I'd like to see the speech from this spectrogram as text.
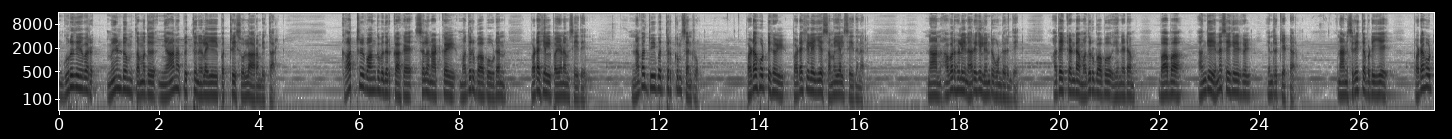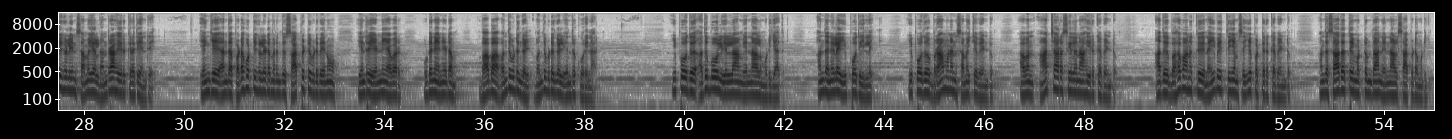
குருதேவர் மீண்டும் தமது ஞானப்பித்து நிலையை பற்றி சொல்ல ஆரம்பித்தார். காற்று வாங்குவதற்காக சில நாட்கள் மதுர் பாபுவுடன் படகில் பயணம் செய்தேன். நவத்வீபத்திற்கும் சென்றோம். படகோட்டிகள் படகிலேயே சமையல் செய்தனர். நான் அவர்களின் அருகில் நின்று கொண்டிருந்தேன். அதைக் கண்ட மதுர்பாபு என்னிடம் பாபா அங்கே என்ன செய்கிறீர்கள்? என்று கேட்டார். நான் சிரித்தபடியே படகோட்டிகளின் சமையல் நன்றாக இருக்கிறது என்றேன். எங்கே அந்த படகோட்டிகளிடமிருந்து சாப்பிட்டு விடுவேனோ என்று எண்ணி அவர் உடனே என்னிடம் பாபா வந்துவிடுங்கள் வந்துவிடுங்கள் என்று கூறினார். இப்போது அதுபோல் எல்லாம் என்னால் முடியாது. அந்த நிலை இப்போது இல்லை. இப்போது பிராமணன் சமைக்க வேண்டும். அவன் ஆச்சாரசீலனாக இருக்க வேண்டும். அது பகவானுக்கு நைவேத்தியம் செய்யப்பட்டிருக்க வேண்டும். அந்த சாதத்தை மட்டும்தான் என்னால் சாப்பிட முடியும்.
